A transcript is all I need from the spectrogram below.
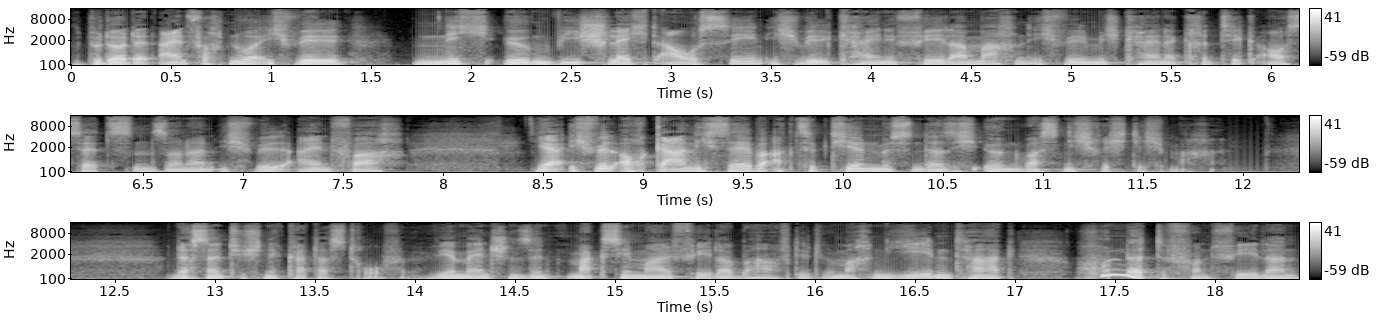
Das bedeutet einfach nur, ich will nicht irgendwie schlecht aussehen, ich will keine Fehler machen, ich will mich keiner Kritik aussetzen, sondern ich will einfach, ja, ich will auch gar nicht selber akzeptieren müssen, dass ich irgendwas nicht richtig mache. Und das ist natürlich eine Katastrophe. Wir Menschen sind maximal fehlerbehaftet. Wir machen jeden Tag hunderte von Fehlern.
